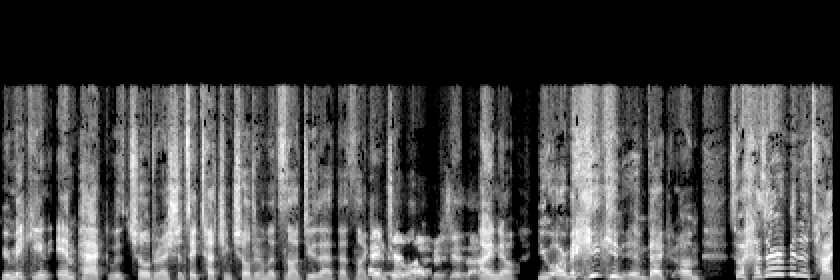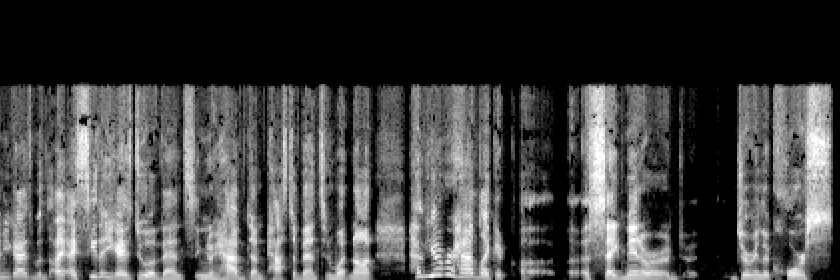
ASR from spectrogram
you're making an impact with children. I shouldn't say touching children. Let's not do that. That's not Thank getting you. trouble. I appreciate that. I know you are making an impact. Um, so has there ever been a time you guys with? I, I see that you guys do events and you have done past events and whatnot. Have you ever had like a a, a segment or during the course,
